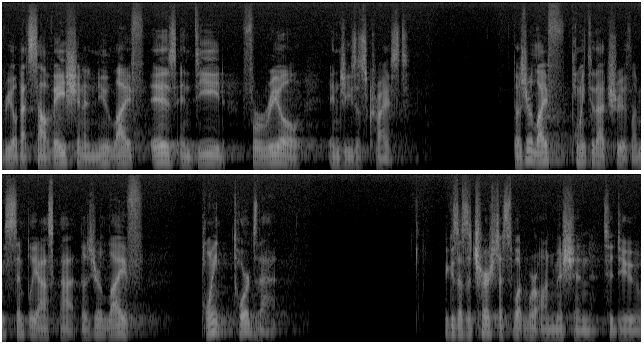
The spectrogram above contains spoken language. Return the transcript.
real, that salvation and new life is indeed for real in Jesus Christ. Does your life point to that truth? Let me simply ask that. Does your life point towards that? Because as a church, that's what we're on mission to do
